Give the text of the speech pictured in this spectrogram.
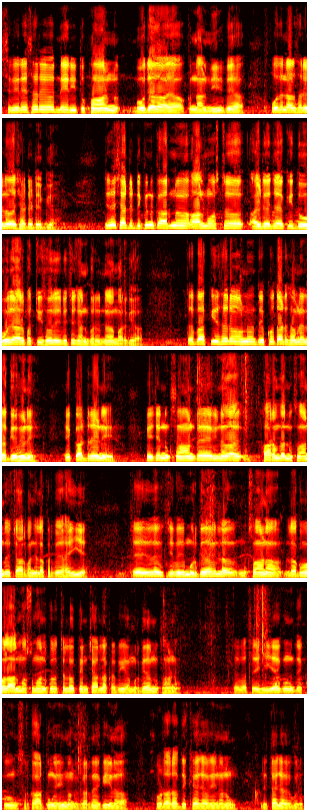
ਸਵੇਰੇ ਸਰ ਹਨੇਰੀ, ਤੂਫਾਨ ਬਹੁਤ ਜ਼ਿਆਦਾ ਆਇਆ ਇੱਕ ਨਾਲ ਮੀਂਹ ਪਿਆ। ਉਹਦੇ ਨਾਲ ਸਰ ਇਹਨਾਂ ਦਾ ਸ਼ੈੱਡ ਡਿੱਗ ਗਿਆ। ਜਿਹਦੇ ਸ਼ੈੱਡ ਡਿੱਗਣ ਕਾਰਨ ਆਲਮੋਸਟ ਆਈਡੀਆ ਜਿਹਾ ਕਿ 2000 2500 ਦੇ ਵਿੱਚ ਜਾਨਵਰ ਇਹਨਾਂ ਦਾ ਮਰ ਗਿਆ। ਤੇ ਬਾਕੀ ਸਰ ਹੁਣ ਦੇਖੋ ਤੁਹਾਡੇ ਸਾਹਮਣੇ ਲੱਗੇ ਹੋਏ ਨੇ, ਇਹ ਕੱਢ ਰਹੇ ਨੇ। ਇਹ 'ਚ ਨੁਕਸਾਨ ਤੇ ਇਹਨਾਂ ਦਾ ਫਾਰਮ ਦਾ ਨੁਕਸਾਨ ਤੇ 4-5 ਲੱਖ ਰੁਪਏ ਹੈ ਹੀ ਹੈ। ਤੇ ਇਹਦੇ ਵਿੱਚ ਮੁਰਗੇ ਦਾ ਵੀ ਲ- ਨੁਕਸਾਨ ਆ। ਲਗਭਗ ਆਲਮੋਸਟ ਮੰਨ ਕਰੋ ਚਲੋ 3-4 ਲੱਖ ਰੁਪਏ ਮੁਰਗੇ ਦਾ ਵੀ ਨੁਕਸਾਨ ਹੈ। ਤੇ ਬਸ ਇਹੀ ਹੈ ਕਿ ਹੁਣ ਦੇਖੋ ਸਰਕਾਰ ਤੋਂ ਇਹੀ ਮੰਗ ਕਰਦੇ ਹਾਂ ਕਿ ਇਹਨਾਂ ਦਾ ਥੋੜਾ ਜਿਹਾ ਦੇਖਿਆ ਜਾਵੇ ਇਹਨਾਂ ਨੂੰ ਦਿੱਤਾ ਜਾਵੇ ਕੁਝ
